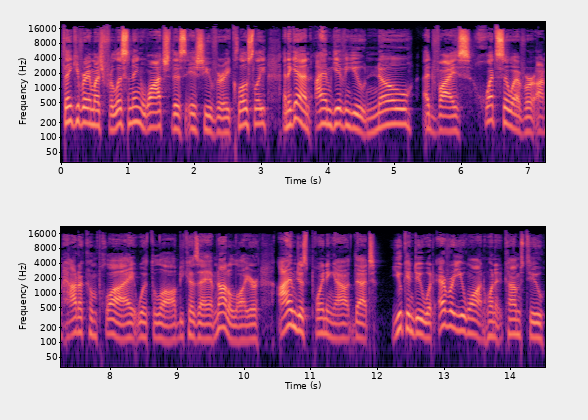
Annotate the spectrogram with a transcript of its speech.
thank you very much for listening. Watch this issue very closely. And again, I am giving you no advice whatsoever on how to comply with the law because I am not a lawyer. I'm just pointing out that you can do whatever you want when it comes to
